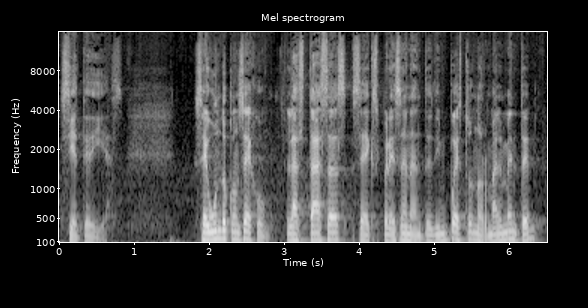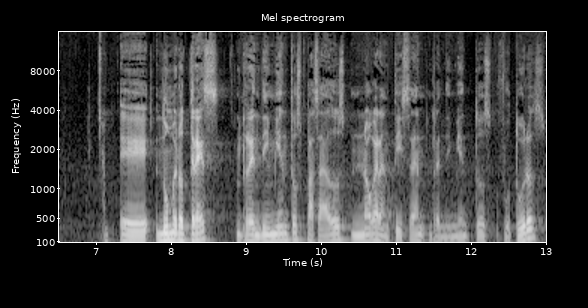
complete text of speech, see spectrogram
siete días. Segundo consejo, las tasas se expresan antes de impuestos normalmente. Eh, número tres, rendimientos pasados no garantizan rendimientos futuros.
